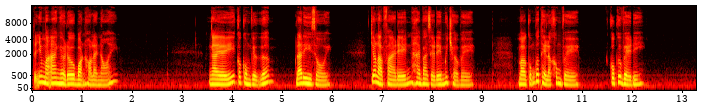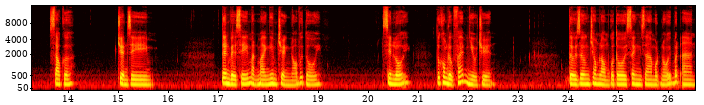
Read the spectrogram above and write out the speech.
Thế nhưng mà ai ngờ đâu bọn họ lại nói, Ngày ấy có công việc gấp, Đã đi rồi. Chắc là phải đến 2-3 giờ đêm mới trở về. Mà cũng có thể là không về. Cô cứ về đi. Sao cơ? Chuyện gì... Tên vệ sĩ mặt mày nghiêm chỉnh nói với tôi. Xin lỗi, tôi không được phép nhiều chuyện. Tự dưng trong lòng của tôi sinh ra một nỗi bất an.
